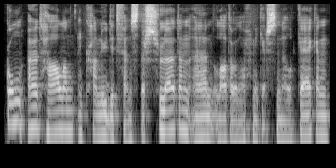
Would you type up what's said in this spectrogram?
kon uithalen. Ik ga nu dit venster sluiten en laten we nog een keer snel kijken.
